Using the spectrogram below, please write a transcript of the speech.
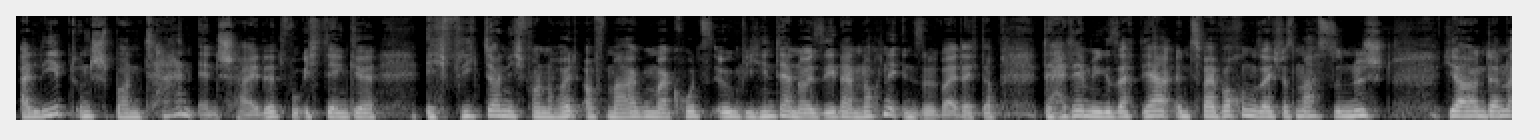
erlebt und spontan entscheidet, wo ich denke, ich fliege doch nicht von heute auf morgen mal kurz irgendwie hinter Neuseeland noch eine Insel weiter. Ich glaube, da hat er mir gesagt, ja, in zwei Wochen, sag ich, was machst du, nischt. Ja, und dann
